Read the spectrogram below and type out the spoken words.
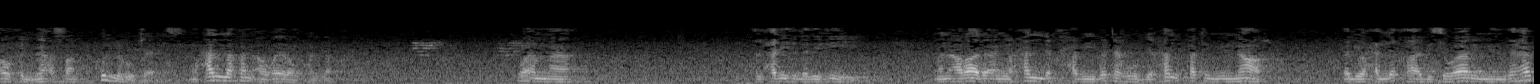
أو في المعصم كله جائز محلقا أو غير محلق. وأما الحديث الذي فيه من أراد أن يحلق حبيبته بحلقة من نار فليحلقها بسوار من ذهب.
